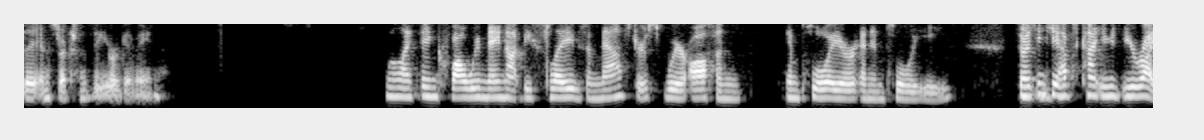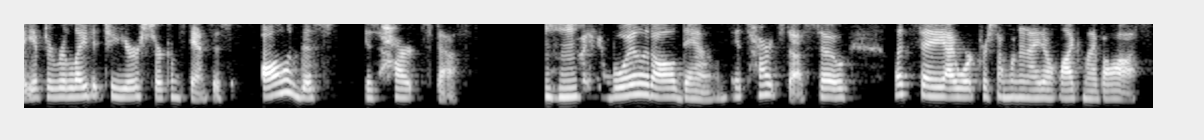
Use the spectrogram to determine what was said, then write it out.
The instructions that you're giving. Well, I think while we may not be slaves and masters, we're often employer and employee. So I think you have to kind of, you, you're right, you have to relate it to your circumstances. All of this is heart stuff. Mhm. If you boil it all down, it's heart stuff. So let's say I work for someone and I don't like my boss.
